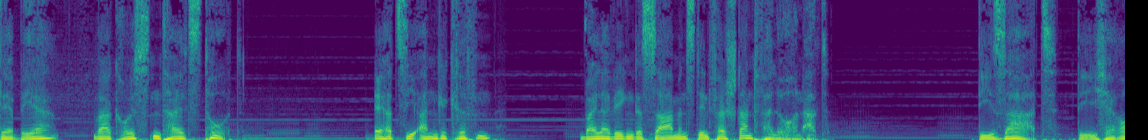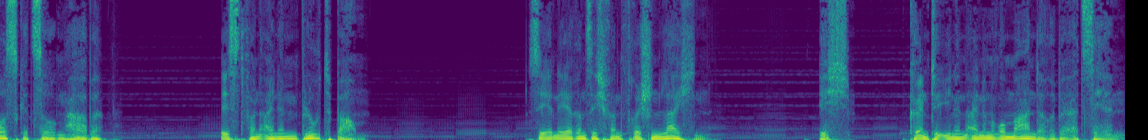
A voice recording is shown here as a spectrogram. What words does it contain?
Der Bär war größtenteils tot. Er hat sie angegriffen, weil er wegen des Samens den Verstand verloren hat. Die Saat, die ich herausgezogen habe, ist von einem Blutbaum. Sie ernähren sich von frischen Leichen. Ich könnte Ihnen einen Roman darüber erzählen.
